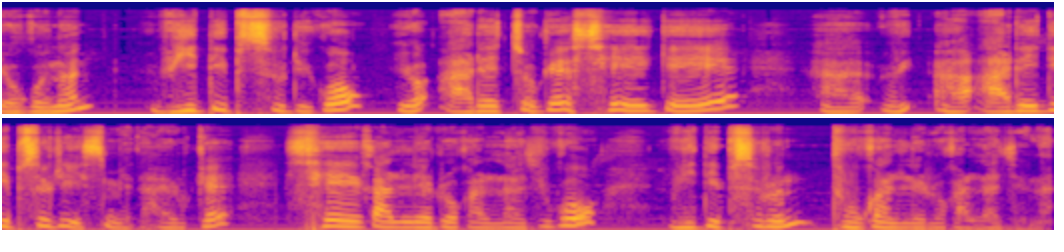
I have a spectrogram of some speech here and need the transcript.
요거는 윗입술이고 요 아래쪽에 세 개의 아, 아, 아랫입술이 있습니다. 이렇게 세 갈래로 갈라지고 윗입술은 두 갈래로 갈라지는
